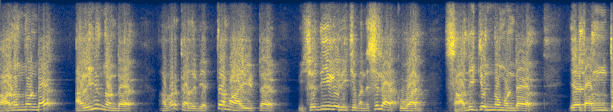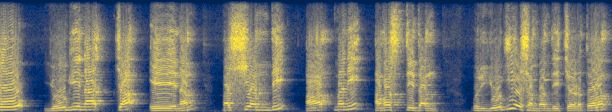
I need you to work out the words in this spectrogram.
കാണുന്നുണ്ട് അറിയുന്നുണ്ട്. അവർക്കത് വ്യക്തമായിട്ട് വിശദീകരിച്ച് മനസ്സിലാക്കുവാൻ സാധിക്കുന്നുമുണ്ട്. യതന്തോ യോഗിന ച ഏനം പശ്യന്തി ആത്മനി അവസ്ഥിതം. ഒരു യോഗിയെ സംബന്ധിച്ചിടത്തോളം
